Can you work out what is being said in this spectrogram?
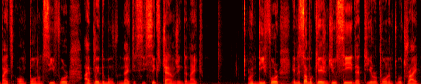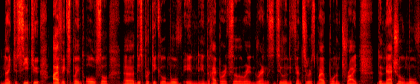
by its own pawn on c4 i played the move knight to c6 challenging the knight on d4 and in some occasions you see that your opponent will try knight to c2 i've explained also uh, this particular move in in the hyper accelerated dragon sicilian defense series. My opponent tried the natural move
